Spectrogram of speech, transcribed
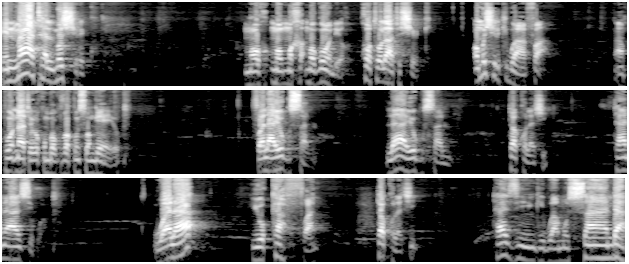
In mata almushiriku mugundi khotolatu shiriki omushiriki bwafa natera okumba okuva ku nsonga eyo fala yugsalu. La yugsalu. Takola ki tanazibwa. Wala yukaffan. Takola ki tazingibwa musanda.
